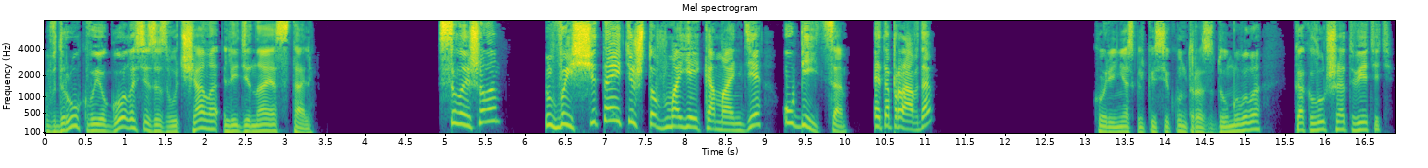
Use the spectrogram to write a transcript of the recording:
Вдруг в ее голосе зазвучала ледяная сталь. «Слышала? Вы считаете, что в моей команде убийца? Это правда?» Кори несколько секунд раздумывала, как лучше ответить.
